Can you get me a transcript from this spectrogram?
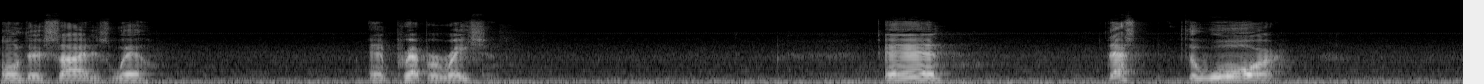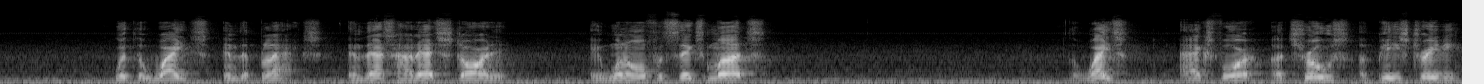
on their side as well and preparation. And that's the war with the whites and the blacks. And that's how that started. It went on for six months. The whites asked for a truce, a peace treaty.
